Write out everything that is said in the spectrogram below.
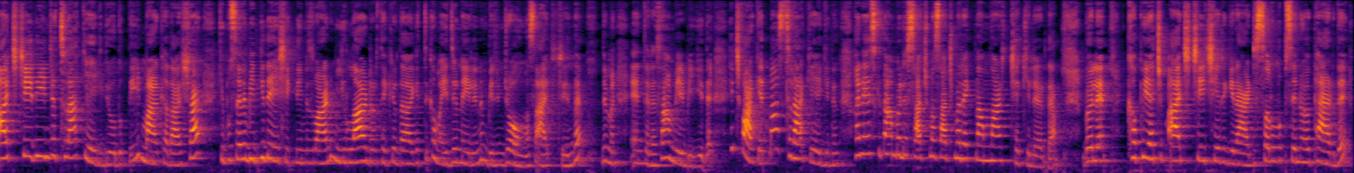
Ayçiçeği deyince Trakya'ya gidiyorduk değil mi arkadaşlar? Ki bu sene bilgi değişikliğimiz vardı? Yıllardır Tekirdağ'a gittik ama Edirne'linin birinci olması ayçiçeğinde. Değil mi? Enteresan bir bilgiydi. Hiç fark etmez Trakya'ya gidin. Hani eskiden böyle saçma saçma reklamlar çekilirdi. Böyle kapıyı açıp ayçiçeği içeri girerdi. Sarılıp seni öperdi.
